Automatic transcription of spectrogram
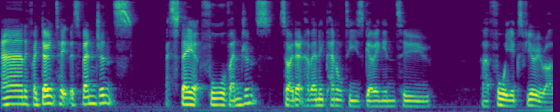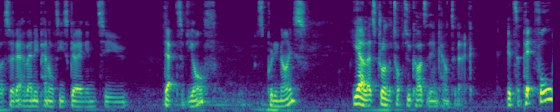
And if I don't take this vengeance, I stay at four vengeance. So I don't have any penalties going into. Uh, four Yig's Fury, rather. So I don't have any penalties going into Depths of Yoth. It's pretty nice. Yeah, let's draw the top two cards of the encounter deck. It's a Pitfall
